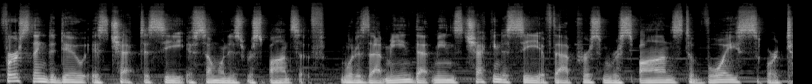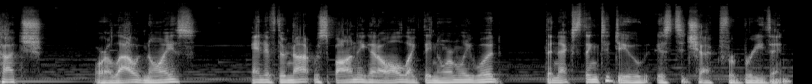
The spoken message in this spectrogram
First thing to do is check to see if someone is responsive. What does that mean? That means checking to see if that person responds to voice or touch or a loud noise. And if they're not responding at all like they normally would, the next thing to do is to check for breathing.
